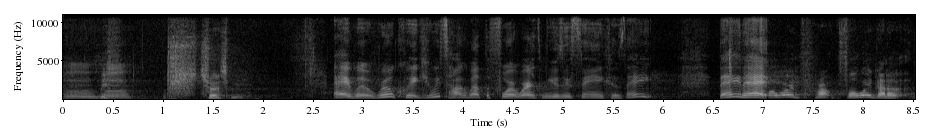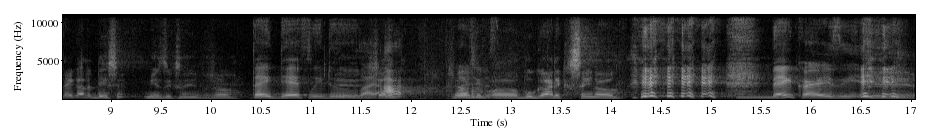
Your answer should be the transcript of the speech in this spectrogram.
Bef- mm-hmm. Trust me. Hey, but real quick, can we talk about the Fort Worth music scene? Cause they, they that Fort Worth, Fort- Fort Worth got a they got a decent music scene for sure. they definitely do. Yeah, Like shout I, out, shout out to uh, Bugatti Casino. they crazy. yeah,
